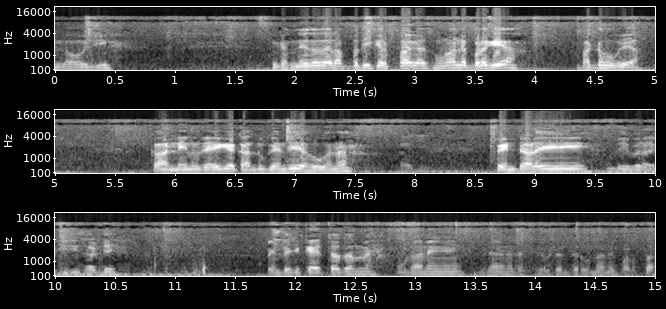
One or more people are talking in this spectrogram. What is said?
ਲਓ ਜੀ ਗੰਨੇ ਦਾ ਤਾਂ ਰੱਬ ਦੀ ਕਿਰਪਾ ਹੈ ਸੋਹਣਾ ਨਿਬੜ ਗਿਆ ਵੱਢ ਹੋ ਗਿਆ। ਘਾਣੇ ਨੂੰ ਰਹਿ ਗਿਆ ਕੱਲੂ ਕਹਿੰਦੇ ਆ ਉਹ ਹਨਾ? ਹਾਂਜੀ। ਪਿੰਡ ਵਾਲੇ ਲੇਬਰ ਆ ਗਈ ਜੀ ਸਾਡੇ। ਪਿੰਡ 'ਚ ਕਹਿਤਾ ਤਾਂ ਮੈਂ ਉਹਨਾਂ ਨੇ ਜਿਨ੍ਹਾਂ ਨੇ ਰੱਖੇ ਵਟੰਦਰ ਉਹਨਾਂ ਨੇ ਵੜਤਾ।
